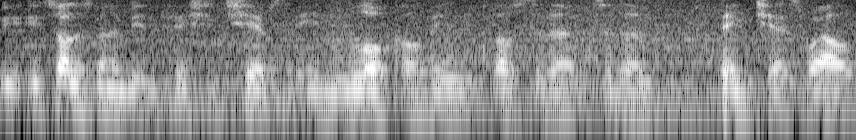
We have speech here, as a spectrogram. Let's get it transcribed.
It's always going to be the fish and chips in local, being close to the to the beach as well.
